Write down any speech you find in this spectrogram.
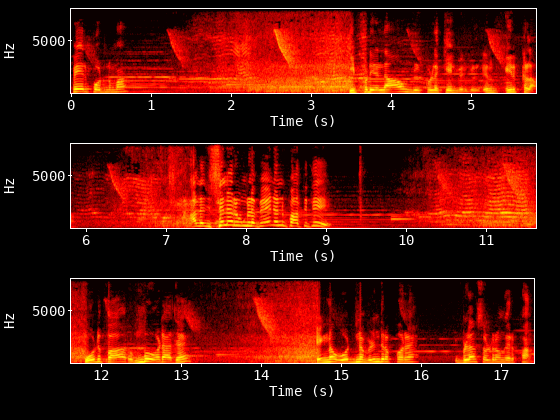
பேர் போடணுமா? இப்படியெல்லாம் உங்களுக்குள்ள கேள்விகள் இரு- இருக்கலாம். அல்லது சிலர் உங்களை வேணும்னு பார்த்துட்டு ஓடுப்பா ரொம்ப ஓடாத. எங்கன்னா ஓட்டுன விழுந்துற போற. இப்படிலாம் சொல்றவங்க இருப்பாங்க.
